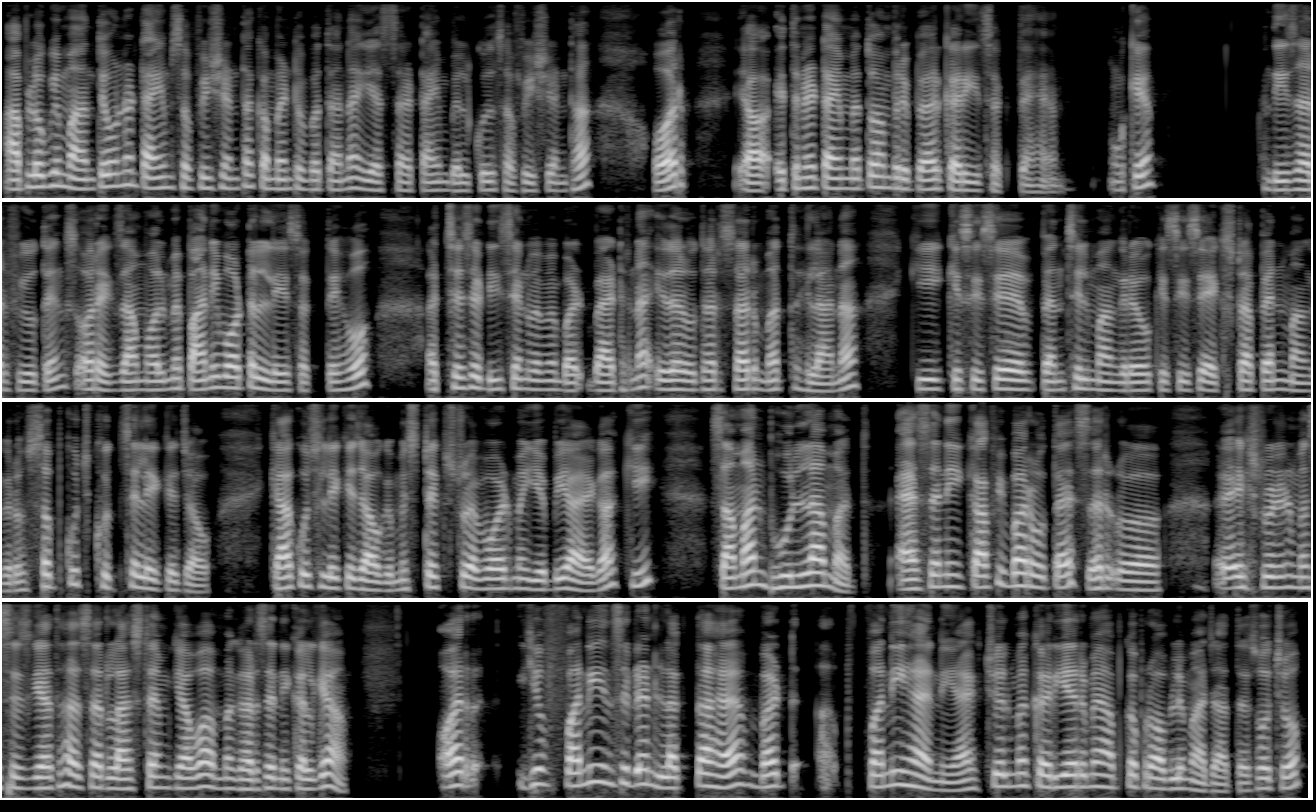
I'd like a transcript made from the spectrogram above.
आप लोग भी मानते हो ना टाइम सफिशियंट था? कमेंट में बताना यस सर टाइम बिल्कुल सफिशियंट था। और अ, इतने टाइम में तो हम प्रिपेयर कर ही सकते हैं okay these are few things और एग्ज़ाम हॉल में पानी बॉटल ले सकते हो। अच्छे से डिसेंट वे में बैठना, इधर उधर सर मत हिलाना कि किसी से पेंसिल मांग रहे हो, किसी से एक्स्ट्रा पेन मांग रहे हो। सब कुछ खुद से लेके जाओ। क्या कुछ लेके जाओगे? मिस्टेक्स टू अवॉइड में ये भी आएगा कि सामान भूलना मत। ऐसा नहीं, काफ़ी बार होता है, सर एक स्टूडेंट मैसेज किया था, सर लास्ट टाइम क्या हुआ? मैं घर से निकल गया। और ये फनी इंसिडेंट लगता है बट फनी है नहीं। एक्चुअल में करियर में आपका प्रॉब्लम आ जाता है। सोचो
